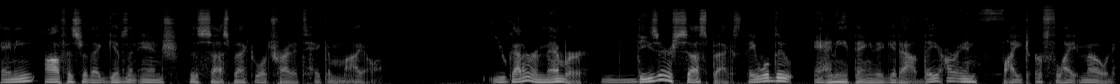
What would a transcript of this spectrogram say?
any officer that gives an inch, the suspect will try to take a mile you got to remember these are suspects. They will do anything to get out. They are in fight or flight mode.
